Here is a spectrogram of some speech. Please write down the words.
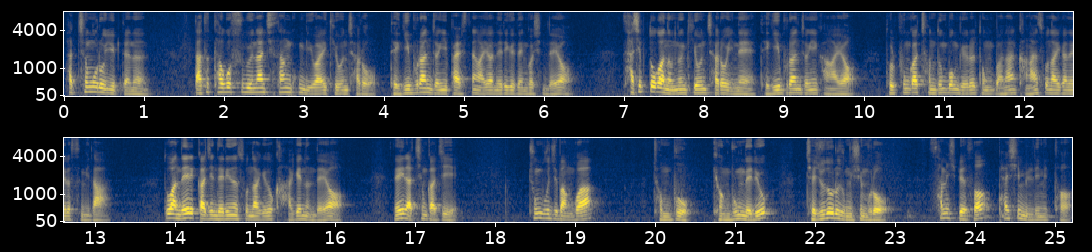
하층으로 유입되는 따뜻하고 수균한 지상 공기와의 기온차로 대기 불안정이 발생하여 내리게 된 것인데요. 40도가 넘는 기온차로 인해 대기 불안정이 강하여 돌풍과 천둥 번개를 동반한 강한 소나기가 내렸습니다. 또한 내일까지 내리는 소나기도 강하겠는데요. 내일 아침까지 중부지방과 전북, 경북 내륙, 제주도를 중심으로 30에서 80mm,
